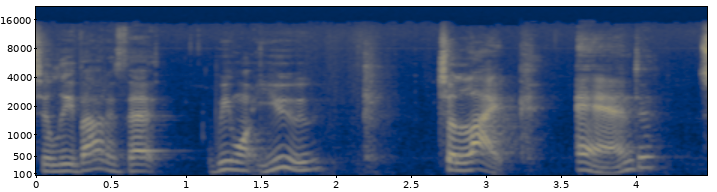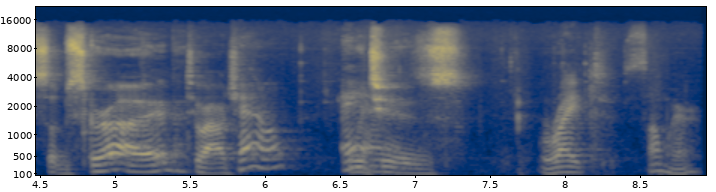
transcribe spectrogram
to leave out is that we want you to like and Subscribe, to our channel, and which is, right somewhere,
